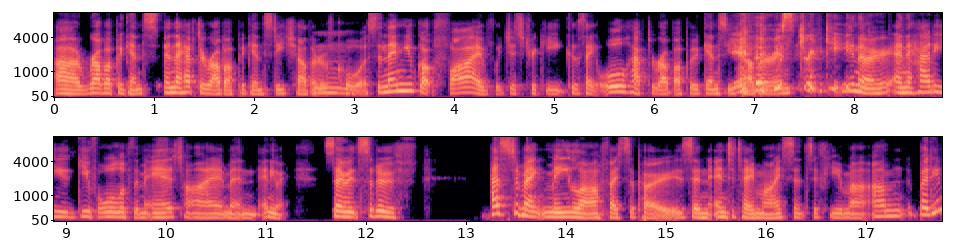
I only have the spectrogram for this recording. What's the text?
uh, rub up against, and they have to rub up against each other, Mm. of course. And then you've got five, which is tricky because they all have to rub up against each Yeah, other. it's tricky. you know, and how do you give all of them airtime? And anyway, so it's sort of has to make me laugh, I suppose, and entertain my sense of humor. Um, but in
